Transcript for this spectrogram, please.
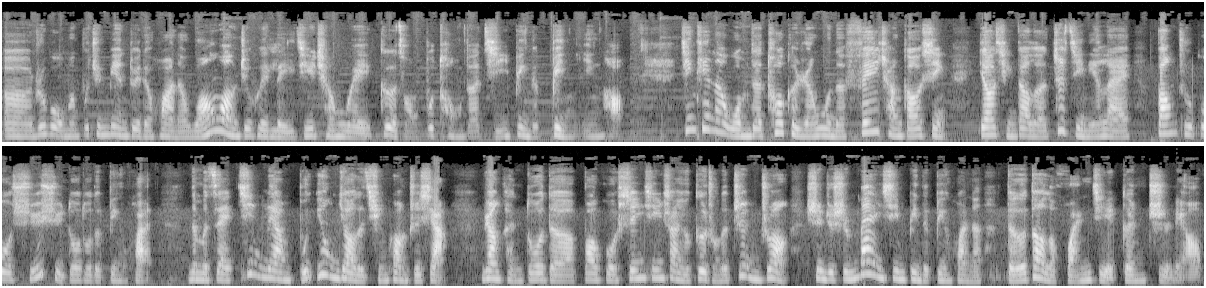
呃，如果我们不去面对的话呢，往往就会累积成为各种不同的疾病的病因哈。今天呢，我们的脱壳人物呢，非常高兴邀请到了这几年来帮助过许许多多的病患，那么在尽量不用药的情况之下，让很多的包括身心上有各种的症状，甚至是慢性病的病患呢，得到了缓解跟治疗。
